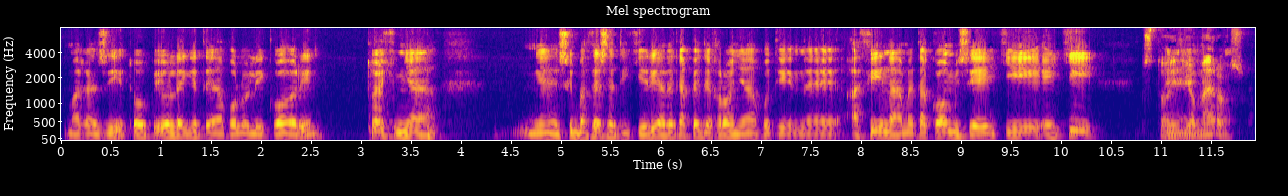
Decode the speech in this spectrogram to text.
μαγαζί το οποίο λέγεται Απολολή Κόρη. Το έχει μια μια συμπαθέστατη κυρία 15 χρόνια από την ε, Αθήνα μετακόμισε εκεί. εκεί στο ε, ίδιο μέρος;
